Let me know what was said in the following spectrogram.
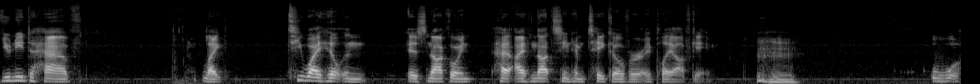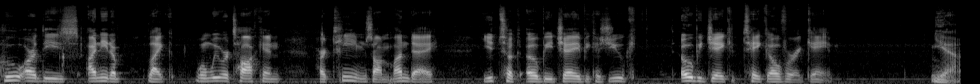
you need to have like T.Y. Hilton is not going. Ha, I've not seen him take over a playoff game. Mm-hmm. Wh- Who are these? I need a like when we were talking our teams on Monday. You took OBJ because you OBJ could take over a game. yeah,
